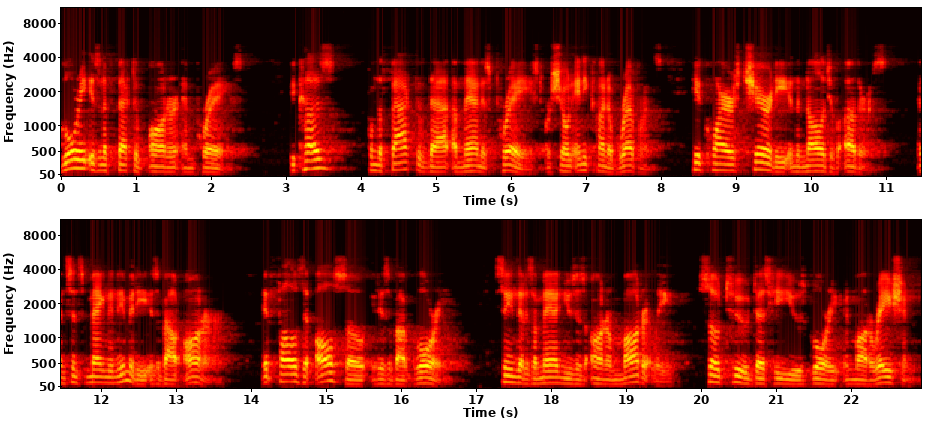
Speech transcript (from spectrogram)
Glory is an effect of honor and praise. Because from the fact of that a man is praised or shown any kind of reverence, he acquires charity in the knowledge of others. And since magnanimity is about honor, it follows that also it is about glory, seeing that as a man uses honor moderately, so too does he use glory in moderation.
